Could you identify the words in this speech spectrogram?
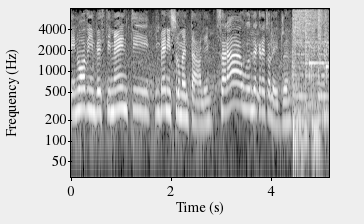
i nuovi investimenti in beni strumentali. Sarà un decreto legge.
